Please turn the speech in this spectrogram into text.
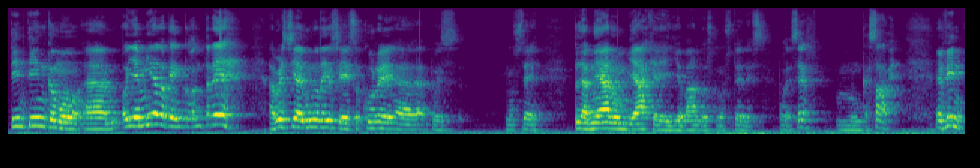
tin, como, em, oye, mira lo que encontré. A ver si a alguno de ellos se les ocurre, eh, pues, no sé, planear un viaje y llevarlos con ustedes. Puede ser nunca sabe. En fin,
